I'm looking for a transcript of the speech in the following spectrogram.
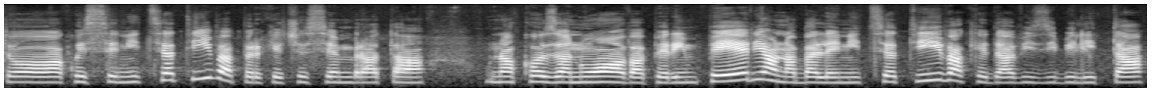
A questa iniziativa perché ci è sembrata una cosa nuova per Imperia, una bella iniziativa che dà visibilità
